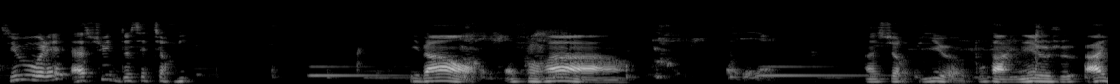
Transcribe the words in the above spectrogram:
Si vous voulez, la suite de cette survie, et eh ben on, fera un, un survie euh, pour terminer le jeu. Aïe,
